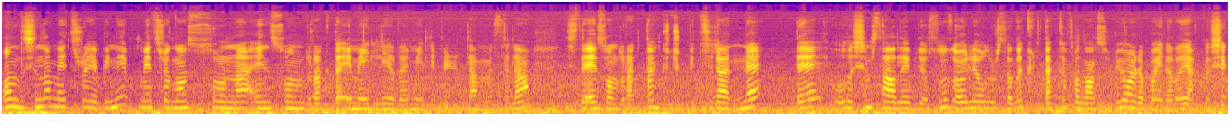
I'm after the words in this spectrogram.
Onun dışında metroya binip metrodan sonra en son durakta M50 ya da M51'den mesela işte en son duraktan küçük bir trenle de ulaşım sağlayabiliyorsunuz. Öyle olursa da 40 dakika falan sürüyor. Arabayla da yaklaşık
